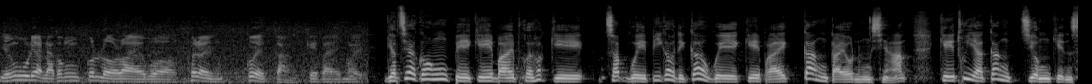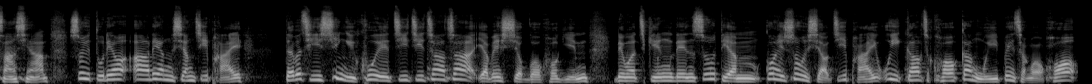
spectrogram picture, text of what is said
原物料来讲搁落来无，可能搁会降鸡排卖。业者讲，白鸡排批发价，十月比较伫九月，鸡排降大约两成，鸡腿也降将近三成，所以除了阿亮香鸡排。台北市信义区的叽叽喳喳也要俗五块银，另外一间连锁店怪兽小鸡排为九十块降为八十五块，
